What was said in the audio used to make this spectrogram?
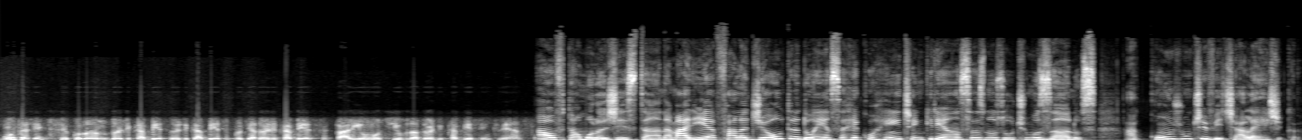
muita gente circulando dor de cabeça, dor de cabeça, porque a dor de cabeça estaria o motivo da dor de cabeça em criança. A oftalmologista Ana Maria fala de outra doença recorrente em crianças nos últimos anos, a conjuntivite alérgica.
